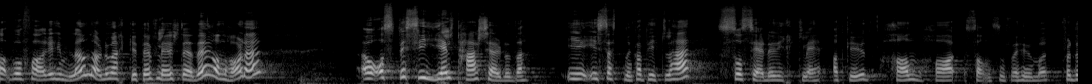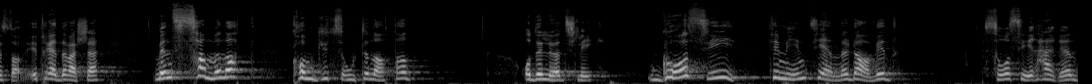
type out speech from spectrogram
Han, vår far i himmelen, har du merket det flere steder? Han har det. Og spesielt her ser du det. I, i 17. kapittel her så ser du virkelig at Gud han har sansen for humor. For det står i tredje verset Men samme natt kom Guds ord til Nathan, og det lød slik Gå og si til min tjener David, så sier Herren,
